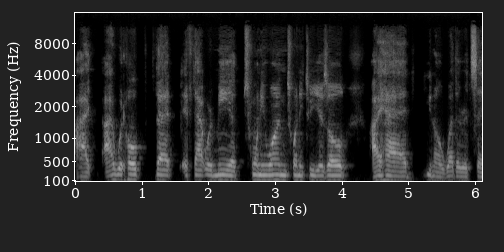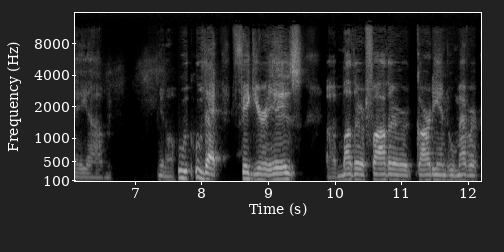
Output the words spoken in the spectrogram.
I I would hope that if that were me at 21, 22 years old, I had you know whether it's a um, you know who who that figure is a mother, father, guardian, whomever,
